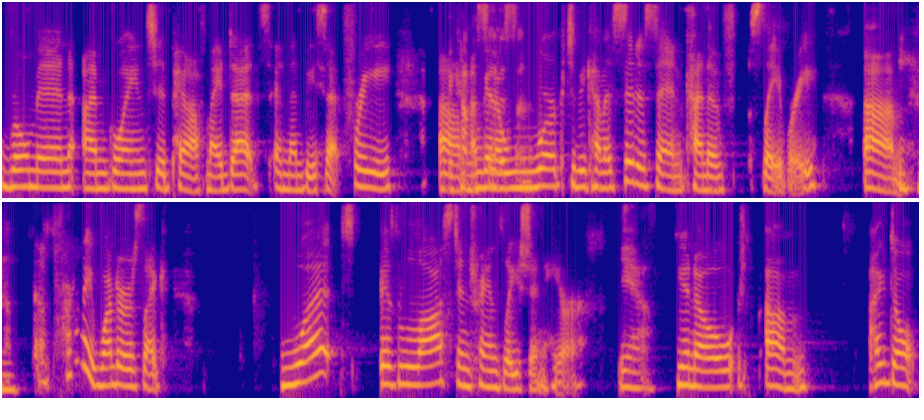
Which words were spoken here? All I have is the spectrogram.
Roman, I'm going to pay off my debts and then be set free. Um, Become a I'm going to work to become a citizen kind of slavery. Um, Mhm. part of me wonders, like, what is lost in translation here? yeah. You know, um, I don't,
